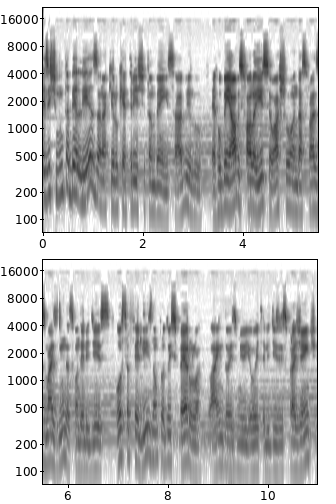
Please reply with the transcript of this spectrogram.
Existe muita beleza naquilo que é triste também, sabe, Lu? É, Rubem Alves fala isso, eu acho uma das frases mais lindas quando ele diz: Ostra feliz não produz pérola. Lá em 2008 ele diz isso pra gente.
